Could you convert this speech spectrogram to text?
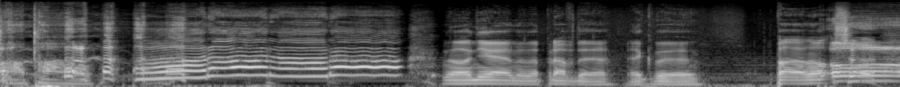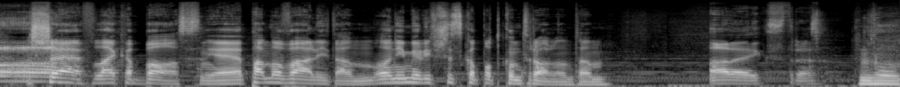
pa pa pa ra, ra, ra. No nie, no naprawdę, jakby pa, no, sze- szef, like a boss, nie? Panowali tam, oni mieli wszystko pod kontrolą tam. Ale ekstra. No,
